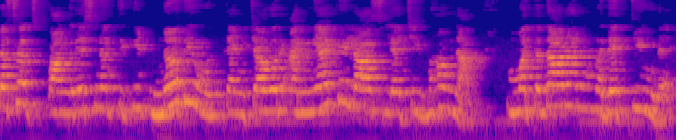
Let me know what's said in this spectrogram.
तसंच काँग्रेसनं तिकीट न देऊन त्यांच्यावर अन्याय केला असल्याची भावना मतदारांमध्ये तीव्र आहे.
